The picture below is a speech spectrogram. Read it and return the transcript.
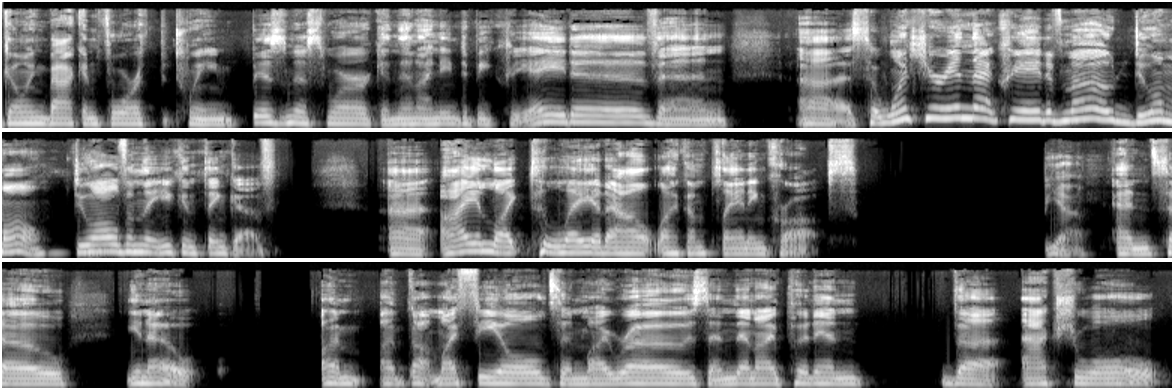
going back and forth between business work and then I need to be creative. And uh, so once you're in that creative mode, do them all, do all of them that you can think of. Uh, I like to lay it out like I'm planting crops. Yeah. And so, you know, I'm I've got my fields and my rows, and then I put in the actual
